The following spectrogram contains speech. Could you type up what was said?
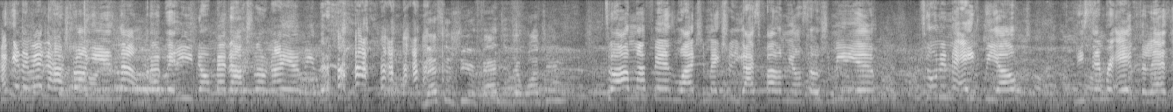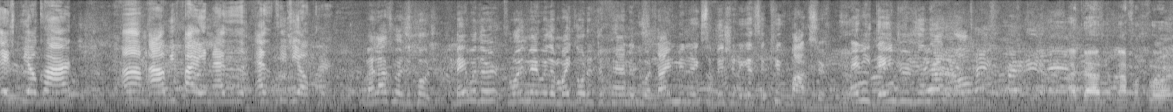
I can't imagine how strong he is now, but I bet he don't matter how strong I am either. message to your fans if they're watching. so all my fans watching, make sure you guys follow me on social media. Tune in to HBO, December 8th, the last HBO card. Um, I'll be fighting as a, as a TV opener. My last question, Coach. Mayweather, Floyd Mayweather might go to Japan to do a nine-minute exhibition against a kickboxer. Any dangers in that at all? I doubt it. Not for Floyd.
